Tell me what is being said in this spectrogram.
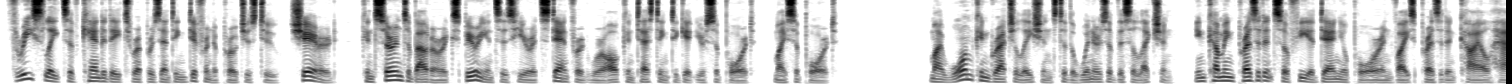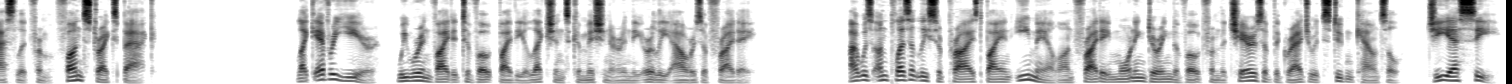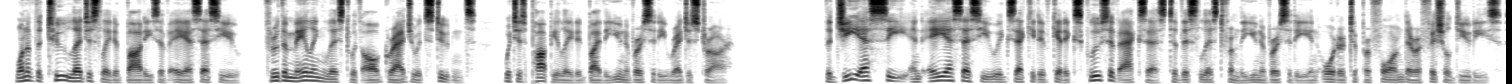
Three slates of candidates representing different approaches to shared concerns about our experiences here at Stanford were all contesting to get your support, my support. My warm congratulations to the winners of this election, incoming President Sophia Danielpour and Vice President Kyle Haslett from Fund Strikes Back. Like every year, we were invited to vote by the Elections Commissioner in the early hours of Friday. I was unpleasantly surprised by an email on Friday morning during the vote from the chairs of the Graduate Student Council, GSC, one of the two legislative bodies of ASSU, through the mailing list with all graduate students, which is populated by the university registrar. The GSC and ASSU executive get exclusive access to this list from the university in order to perform their official duties.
